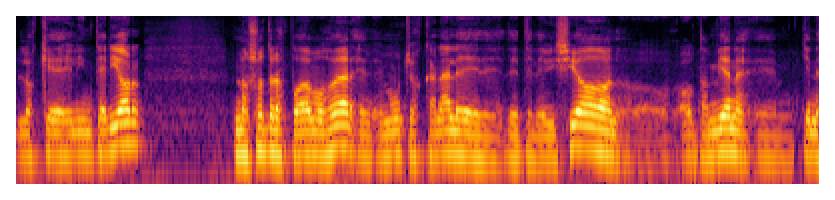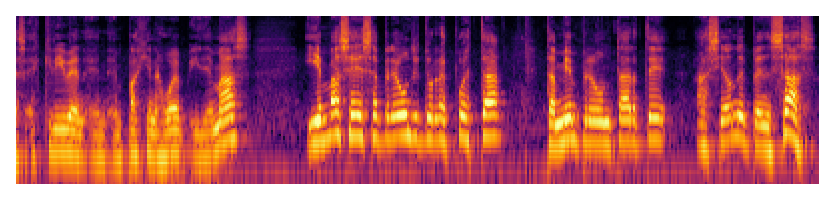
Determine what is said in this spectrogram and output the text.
los que desde el interior nosotros podemos ver en, muchos canales de, televisión o, también eh, quienes escriben en, en páginas web y demás? Y en base a esa pregunta y tu respuesta, también preguntarte hacia dónde pensás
